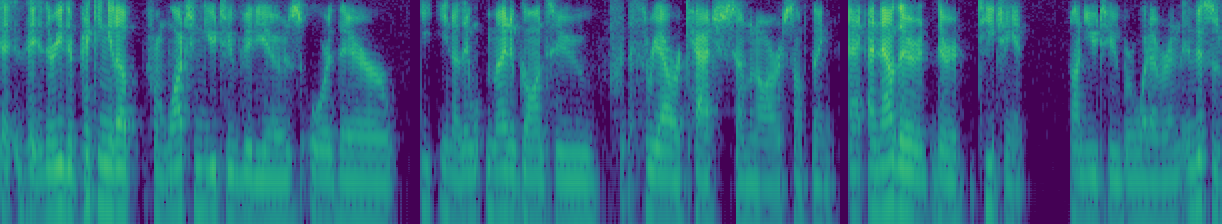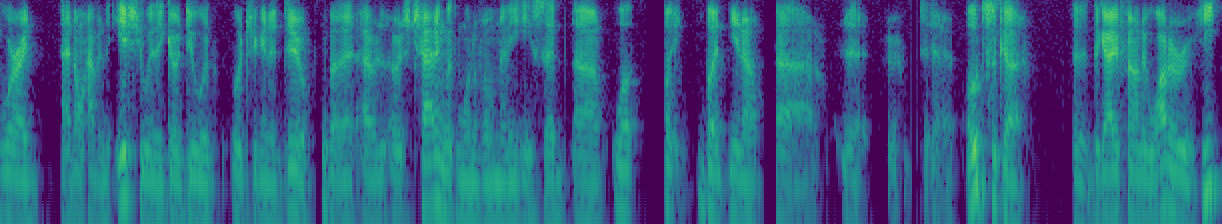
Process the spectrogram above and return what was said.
they- They're either picking it up from watching YouTube videos, or they're, you know, they might have gone to a three-hour catch seminar or something, and, and now they're they're teaching it on YouTube or whatever. And, and this is where I I don't have an issue with it. Go do what, what you're gonna do. But I was I was chatting with one of them, and he, he said, uh, well, but but you know, uh, uh, uh, Otsuka, the the guy who founded Wado-ryu, he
